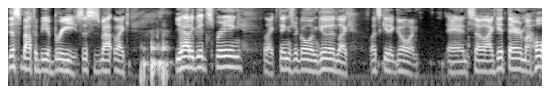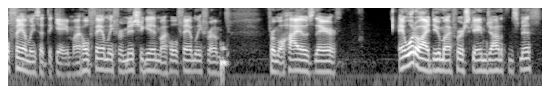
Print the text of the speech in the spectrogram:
this is about to be a breeze. This is about like, you had a good spring, like things are going good. Like, let's get it going. And so I get there, and my whole family's at the game. My whole family from Michigan, my whole family from from Ohio's there. And what do I do my first game, Jonathan Smith?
